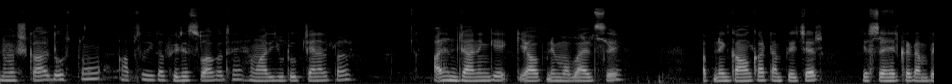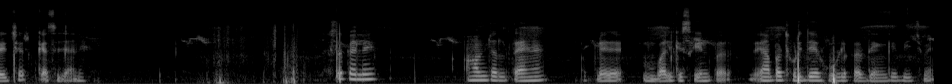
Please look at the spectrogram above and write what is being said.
नमस्कार दोस्तों, आप सभी का फिर से स्वागत है हमारे यूट्यूब चैनल पर। आज हम जानेंगे कि आप अपने मोबाइल से अपने गाँव का टेम्परेचर या शहर का टेम्परेचर कैसे जानें। सबसे पहले हम चलते हैं अपने मोबाइल की स्क्रीन पर। यहाँ पर थोड़ी देर होल्ड कर देंगे बीच में।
